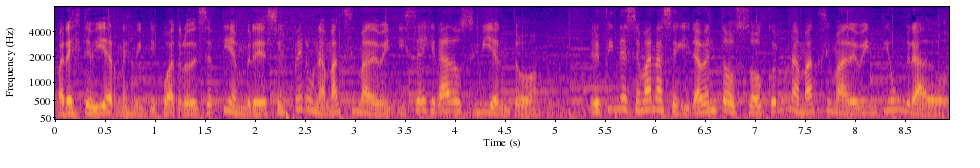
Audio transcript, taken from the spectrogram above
Para este viernes 24 de septiembre se espera una máxima de 26 grados y viento. El fin de semana seguirá ventoso con una máxima de 21 grados.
